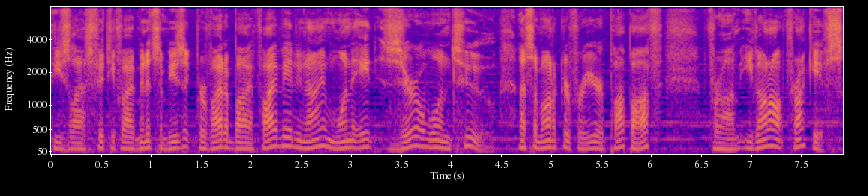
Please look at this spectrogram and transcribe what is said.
These last 55 minutes of music provided by 589 18012. That's a moniker for Yuri Popov from Ivano Frankivsk,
